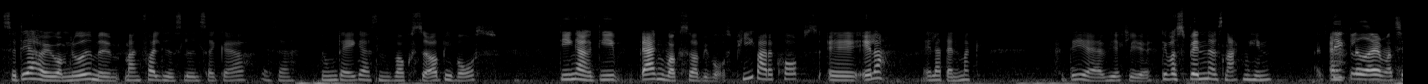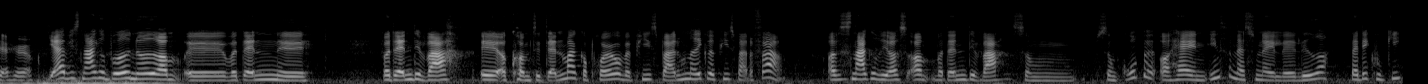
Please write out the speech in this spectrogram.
Så det har jo om noget med mangfoldighedsledelse at gøre. Altså nogle, der ikke er sådan vokset op i vores... De er, engang, de er hverken vokset op i vores pigespejderkorps øh, eller, eller Danmark. Så det er virkelig... Øh, det var spændende at snakke med hende. Det ja. glæder jeg mig til at høre. Ja, vi snakkede både noget om, øh, hvordan, øh, hvordan det var øh, at komme til Danmark og prøve at være pigespejder. Hun havde ikke været pigespejder før. Og så snakkede vi også om, hvordan det var som, som gruppe at have en international øh, leder, hvad det kunne give.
